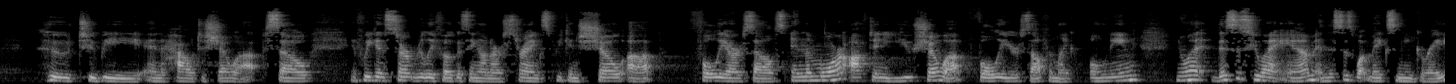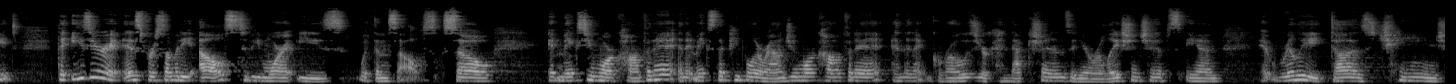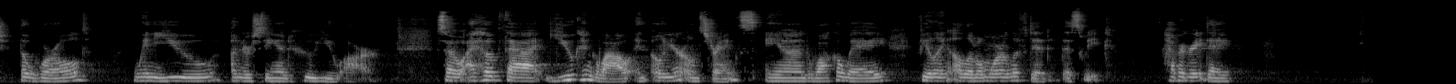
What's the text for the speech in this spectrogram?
who to be and how to show up. So if we can start really focusing on our strengths, we can show up fully ourselves. And the more often you show up fully yourself and like owning, you know what, this is who I am and this is what makes me great, the easier it is for somebody else to be more at ease with themselves. So it makes you more confident and it makes the people around you more confident and then it grows your connections and your relationships and it really does change the world when you understand who you are. So I hope that you can go out and own your own strengths and walk away feeling a little more lifted this week. Have a great day.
